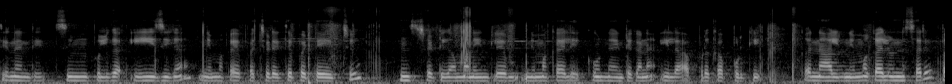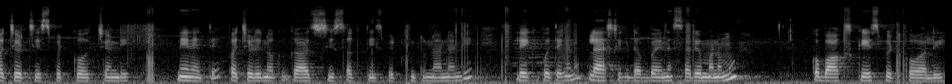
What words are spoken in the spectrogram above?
తినండి సింపుల్గా ఈజీగా నిమ్మకాయ పచ్చడి అయితే పెట్టేయచ్చు. ఇన్స్టెంట్గా మన ఇంట్లో నిమ్మకాయలు ఎక్కువ ఉన్నాయంటే కన్నా ఇలా అప్పటికప్పుడుకి. ఒక నాలుగు నిమ్మకాయలు ఉన్నా సరే పచ్చడి చేసి పెట్టుకోవచ్చండి. నేనైతే పచ్చడిని ఒక గాజు సీసాకు తీసి పెట్టుకుంటున్నానండి. లేకపోతే కన్నా ప్లాస్టిక్ డబ్బా అయినా సరే మనము ఒక బాక్స్ కేసి పెట్టుకోవాలి.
